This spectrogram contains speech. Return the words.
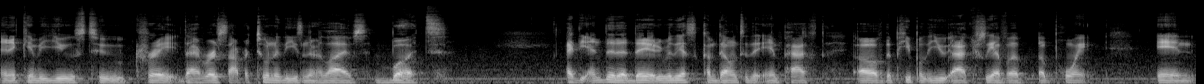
and it can be used to create diverse opportunities in their lives but at the end of the day, it really has to come down to the impact of the people that you actually have a, a point in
